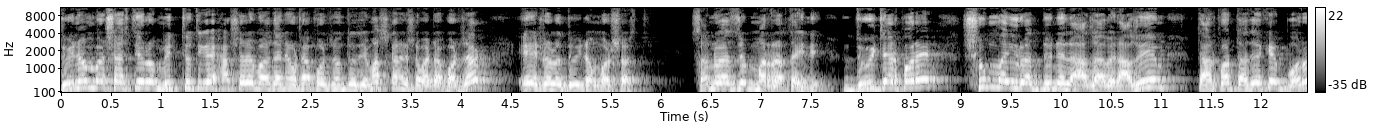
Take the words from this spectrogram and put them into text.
দুই নম্বর শাস্তি হলো মৃত্যু থেকে হাসরের ময়দানে ওঠা পর্যন্ত যে মাঝখানের সময়টা বরজাক এটা হলো দুই নম্বর শাস্তি। সানুয়াজুব মার্রাতাইনে। দুইটার পরে সুম্মা ইউরাদ্দিন আজাবেন আজিম তারপর তাদেরকে বড়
